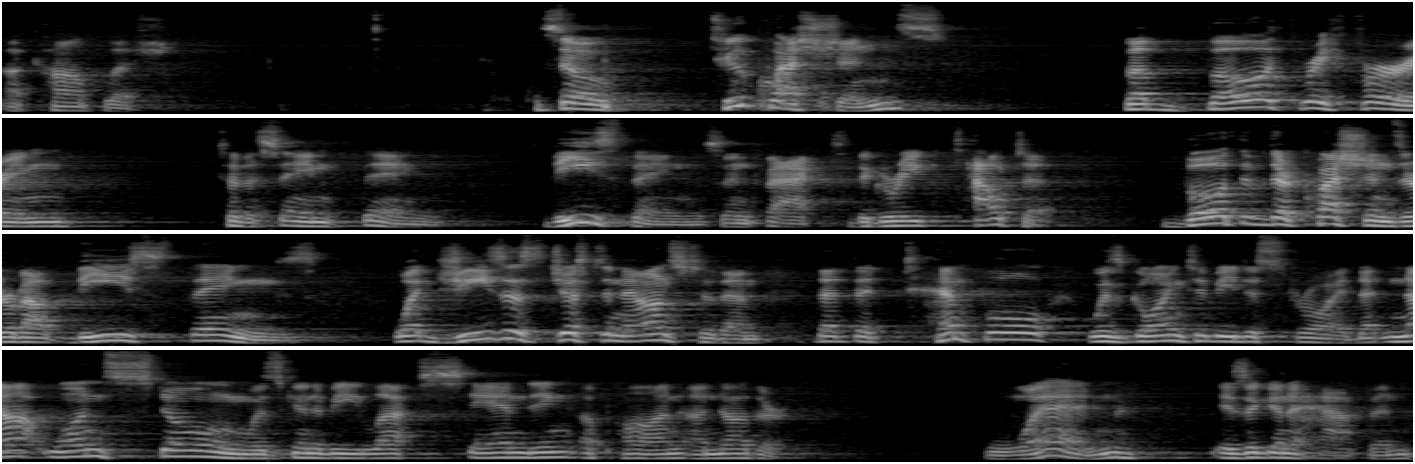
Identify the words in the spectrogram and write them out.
accomplished? So, two questions, but both referring to the same thing. These things, in fact, the Greek tauta, both of their questions are about these things. What Jesus just announced to them that the temple was going to be destroyed, that not one stone was going to be left standing upon another. When is it going to happen?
